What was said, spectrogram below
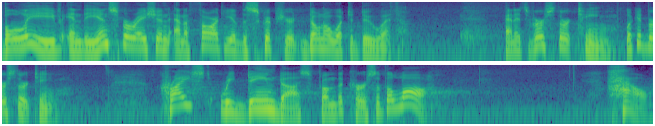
believe in the inspiration and authority of the Scripture don't know what to do with. And it's verse 13. Look at verse 13. Christ redeemed us from the curse of the law. How?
